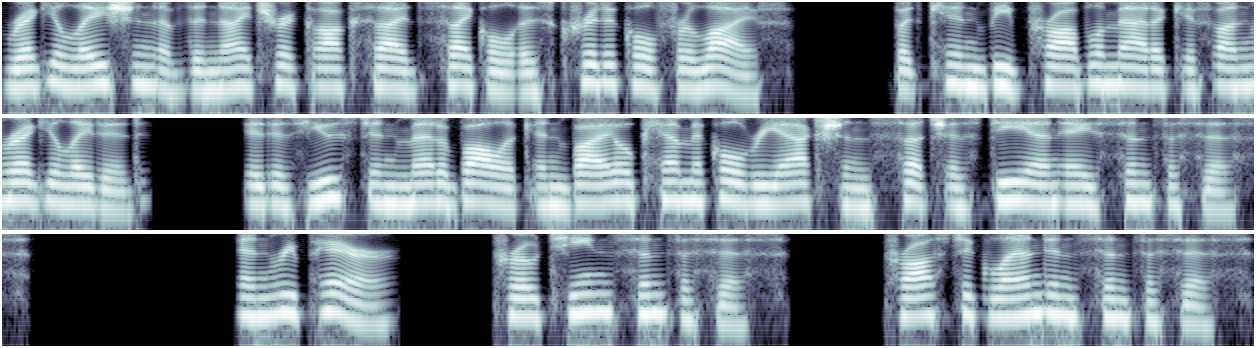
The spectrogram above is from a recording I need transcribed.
Regulation of the nitric oxide cycle is critical for life, but can be problematic if unregulated. It is used in metabolic and biochemical reactions such as DNA synthesis and repair, protein synthesis, prostaglandin synthesis,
